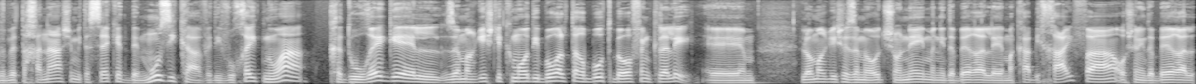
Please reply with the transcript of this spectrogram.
ובתחנה שמתעסקת במוזיקה ודיווחי תנועה, כדורגל זה מרגיש לי כמו דיבור על תרבות באופן כללי. אמ, לא מרגיש שזה מאוד שונה אם אני אדבר על אה, מכבי חיפה או שאני אדבר על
